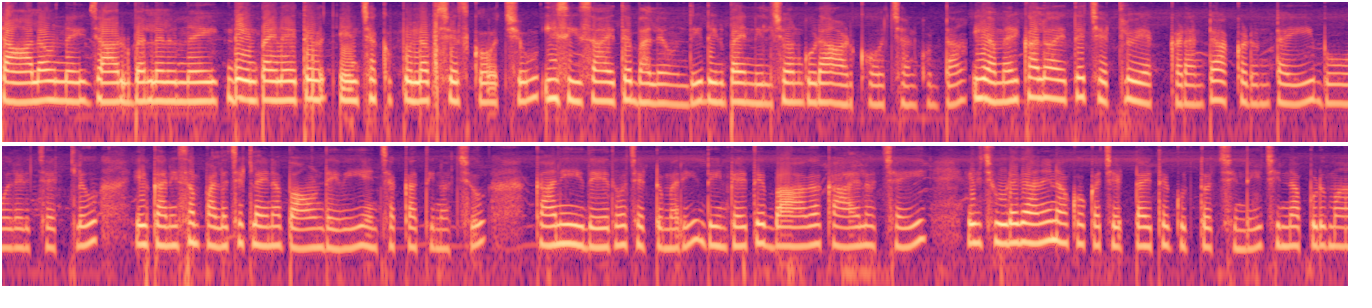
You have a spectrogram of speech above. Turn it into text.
చాలా ఉన్నాయి. జారుడు బల్లలు ఉన్నాయి. దీనిపైన అయితే ఏం చక్క పుల్అప్స్ చేసుకోవచ్చు. ఈ సీసా అయితే భలే ఉంది. దీనిపై నిల్చొని కూడా ఆడుకోవచ్చు అనుకుంటా. ఈ అమెరికాలో అయితే చెట్లు ఎక్కడంటే అక్కడ ఉంటాయి బోలెడు చెట్లు. ఇవి కనీసం పళ్ళ చెట్లు అయినా బాగుండేవి ఎంచక్క తినొచ్చు. కానీ ఇదేదో చెట్టు మరి. దీనికైతే బాగా కాయలు వచ్చాయి ఇవి చూడగానే నాకు ఒక చెట్టు అయితే గుర్తొచ్చింది. చిన్నప్పుడు మా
